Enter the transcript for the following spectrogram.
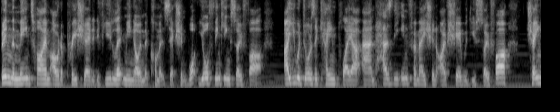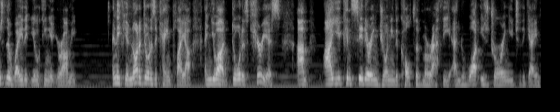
But in the meantime, I would appreciate it if you let me know in the comment section what you're thinking so far. Are you a Daughters of Khaine player and has the information I've shared with you so far changed the way that you're looking at your army? And if you're not a Daughters of Khaine player and you are Daughters curious, um, are you considering joining the cult of Morathi and what is drawing you to the game?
